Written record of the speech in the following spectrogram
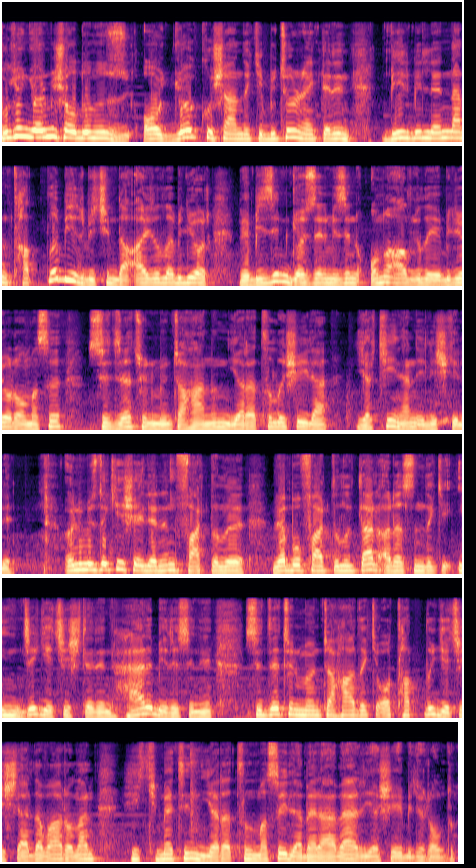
Bugün görmüş olduğunuz o gök kuşağındaki bütün renklerin birbirlerinden tatlı bir biçimde ayrılabiliyor ve bizim gözlerimizin onu algılayabiliyor olması Sidretül Münteha'nın yaratılışıyla yakinen ilişkili. Önümüzdeki şeylerin farklılığı ve bu farklılıklar arasındaki ince geçişlerin her birisini Siddetül Münteha'daki o tatlı geçişlerde var olan hikmetin yaratılmasıyla beraber yaşayabilir olduk.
